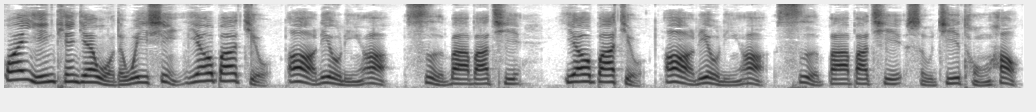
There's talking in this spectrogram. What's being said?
欢迎添加我的微信幺八九二六零二四八八七幺八九二六零二四八八七手机同号。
